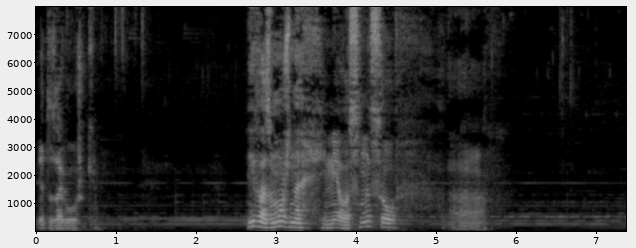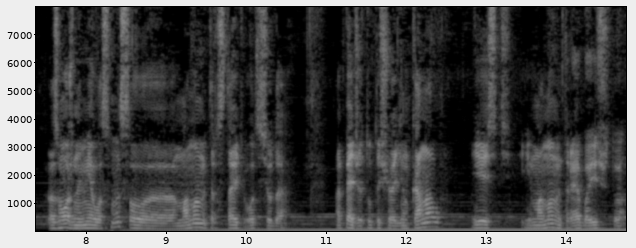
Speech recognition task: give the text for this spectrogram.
Это заглушки. И, возможно, имело смысл, э, возможно, имело смысл э, манометр ставить вот сюда. Опять же, тут еще один канал есть, и манометр, я боюсь, что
